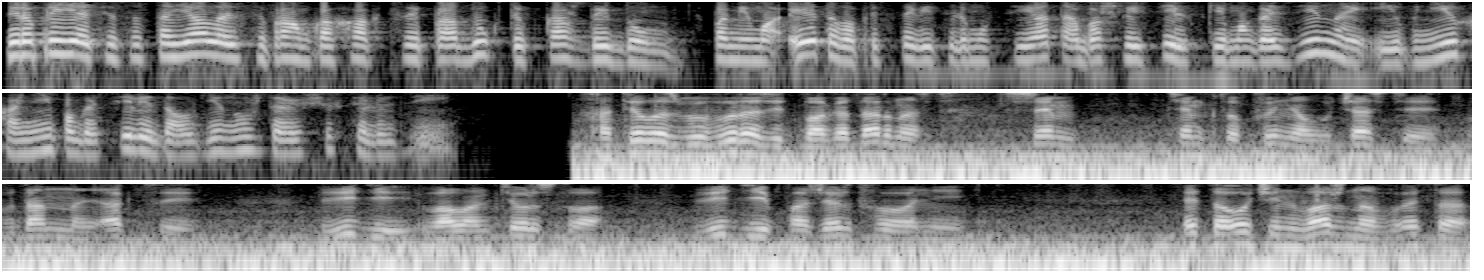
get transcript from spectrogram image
Мероприятие состоялось в рамках акции «Продукты в каждый дом». Помимо этого, представители муфтията обошли сельские магазины, и в них они погасили долги нуждающихся людей. Хотелось бы выразить благодарность всем тем, кто принял участие в данной акции в виде волонтерства, в виде пожертвований. Это очень важно в это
